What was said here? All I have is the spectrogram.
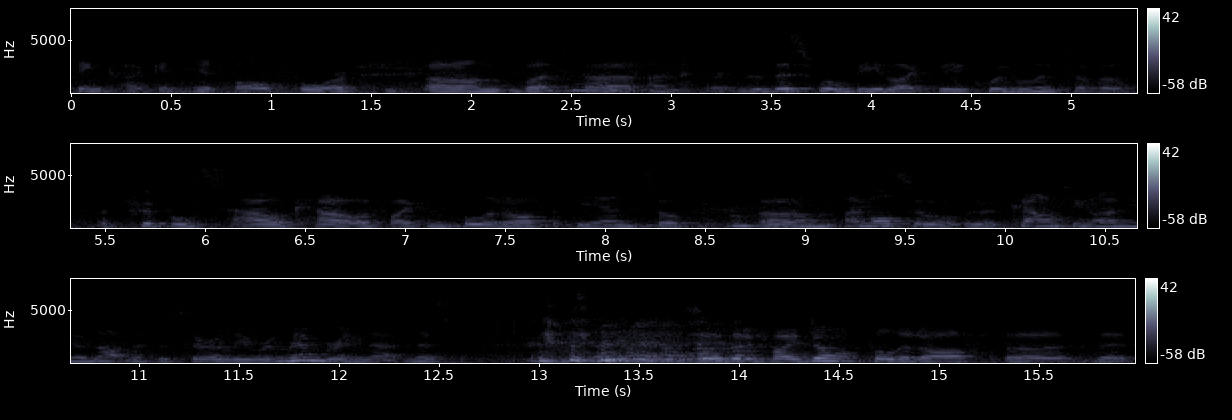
think I can hit all four, um, but uh, this will be like the equivalent of a, a triple sow cow if I can pull it off at the end. So um, I'm also uh, counting on you not necessarily remembering that list, so that if I don't pull it off, uh, that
